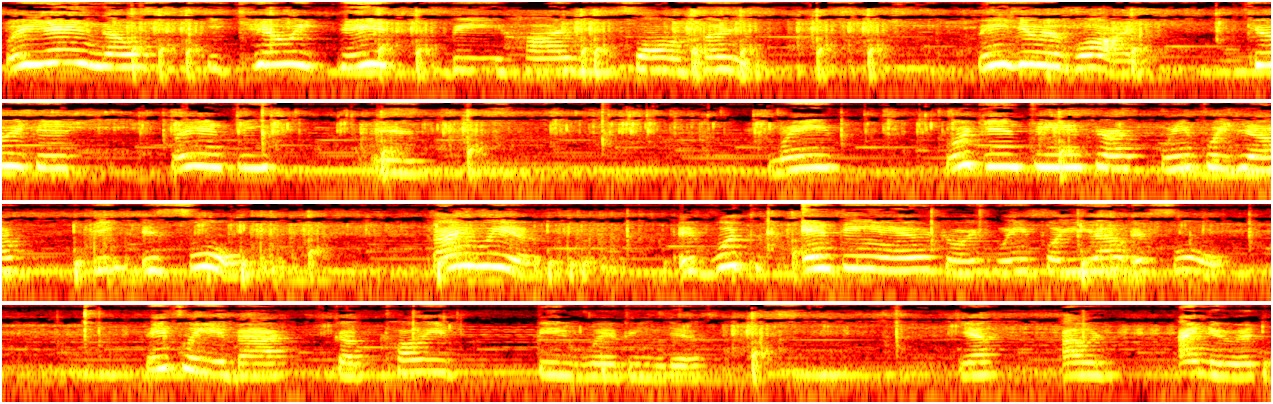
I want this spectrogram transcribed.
We didn't know he carried this behind for honey. We do it why. Carried this, empty, and when you put empty inside, when you put it out, it's full. Kind of weird. It was empty in inventory, when you put it out, it's full. They play it back, could probably be living there. Yeah, I would, I knew it.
